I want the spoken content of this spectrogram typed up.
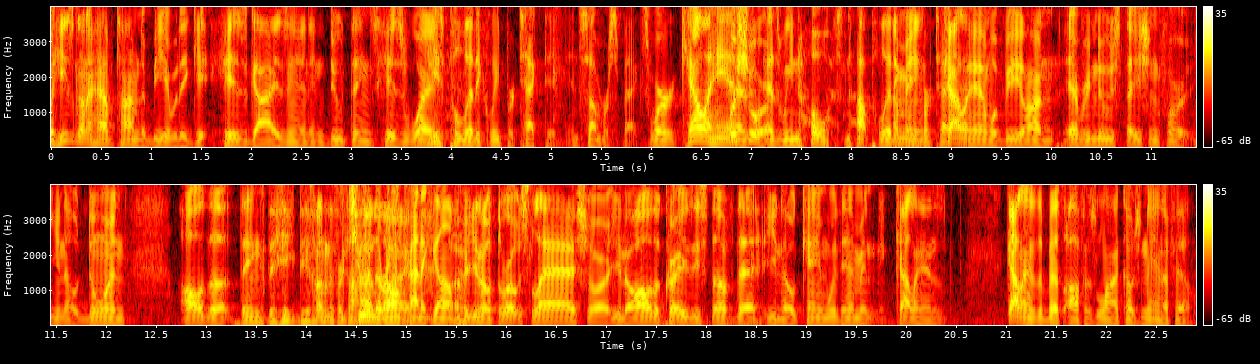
But he's going to have time to be able to get his guys in and do things his way. He's politically protected in some respects, where Callahan, for sure. as, as we know, was not politically I mean, protected. Callahan would be on every news station for you know doing all the things that he did on the for chewing the wrong kind of gum, or, you know, throat slash, or you know, all the crazy stuff that you know came with him. And Callahan's Callahan's the best offensive line coach in the NFL.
